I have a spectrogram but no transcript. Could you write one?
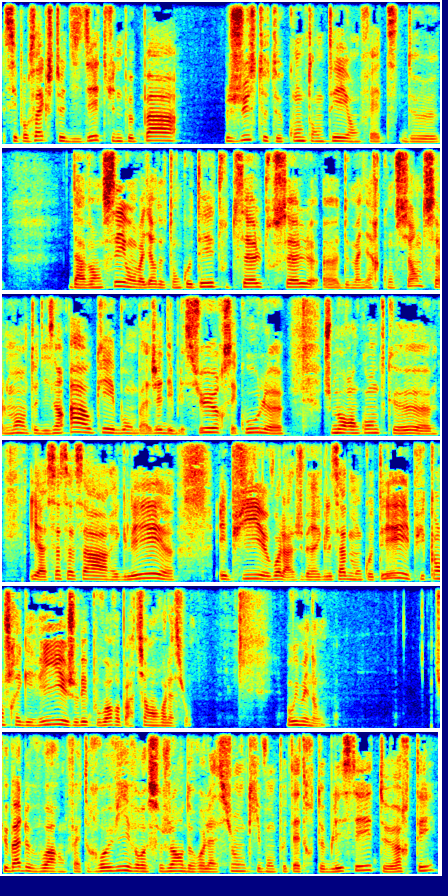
c'est pour ça que je te disais, tu ne peux pas juste te contenter en fait de d'avancer, on va dire, de ton côté, toute seule, tout seul, euh, de manière consciente, seulement en te disant ah ok bon bah j'ai des blessures, c'est cool, euh, je me rends compte que euh, il y a ça ça ça à régler, et puis voilà je vais régler ça de mon côté, et puis quand je serai guérie, je vais pouvoir repartir en relation. Oui mais non. Tu vas devoir en fait revivre ce genre de relations qui vont peut-être te blesser, te heurter,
